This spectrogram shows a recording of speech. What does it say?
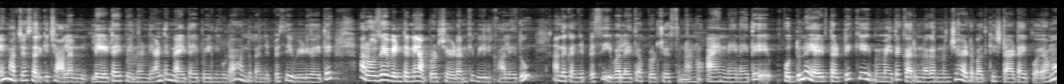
మేము వచ్చేసరికి చాలా లేట్ అయిపోయిందండి. అంటే నైట్ అయిపోయింది కూడా. అందుకని చెప్పేసి ఈ వీడియో అయితే ఆ రోజే వెంటనే అప్లోడ్ చేయడానికి వీలు కాలేదు. అందుకని చెప్పేసి ఇవాళ అయితే అప్లోడ్ చేస్తున్నాను. అండ్ నేనైతే పొద్దున్న ఎయిట్ థర్టీకి మేమైతే కరీంనగర్ నుంచి హైదరాబాద్కి స్టార్ట్ అయిపోయాము.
